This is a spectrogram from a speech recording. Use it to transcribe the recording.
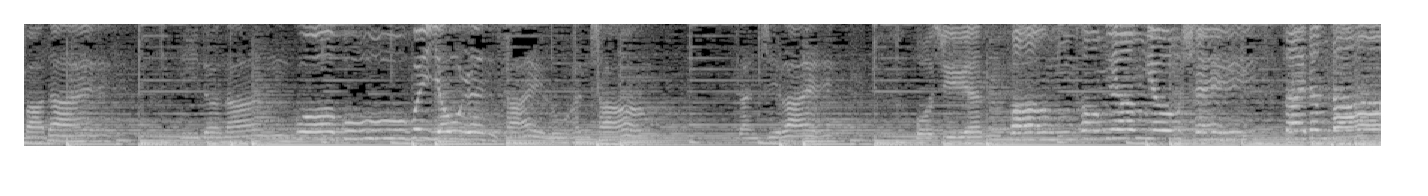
发呆，你的难过不会有人猜，路很长。站起来，或许远方同样有谁在等待。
